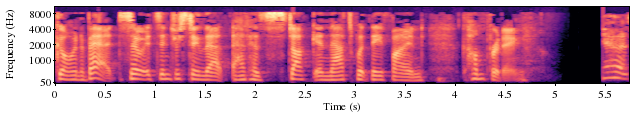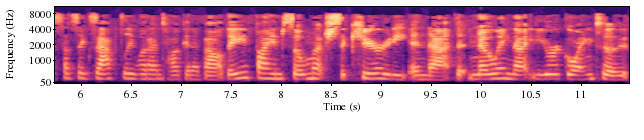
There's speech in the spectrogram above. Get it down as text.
going to bed. So it's interesting that that has stuck and that's what they find comforting. Yes, that's exactly what I'm talking about. They find so much security in that, that knowing that you're going to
